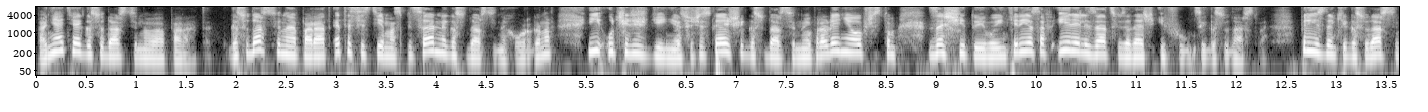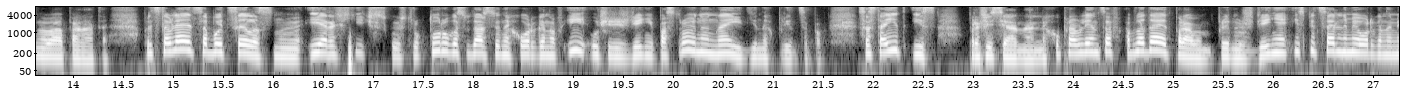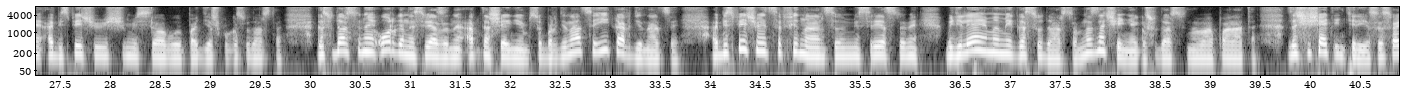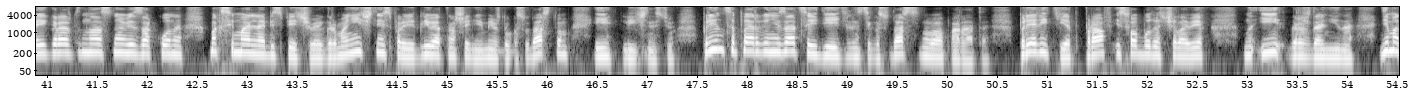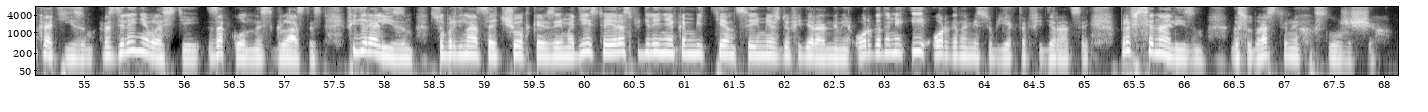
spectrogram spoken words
Понятие государственного аппарата. Государственный аппарат – это система специальных государственных органов и учреждений, осуществляющих государственное управление обществом, защиту его интересов и реализацию задач и функций государства. Признаки государственного аппарата представляет собой целостную иерархическую структуру государственных органов и учреждений, построенную на единых принципах. Состоит из профессиональных управленцев, обладает правом принуждения и специальными органами, обеспечивающими силовую поддержку государства. Государственные органы связаны отношениями отношениям субординации и координации, обеспечивается финансовыми средствами, выделяемыми государством, назначение государственного аппарата, защищать интересы своих граждан на основе закона, максимально обеспечивая гармоничные и справедливые отношения между государством и личностью. Принципы организации и деятельности государственного аппарата, приоритет прав и свобода человека и гражданина, демократизм, разделение властей, законность, гласность, федерализм, субординация, четкое взаимодействие и распределение компетенции координации между федеральными органами и органами субъектов федерации, профессионализм государственных служащих.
